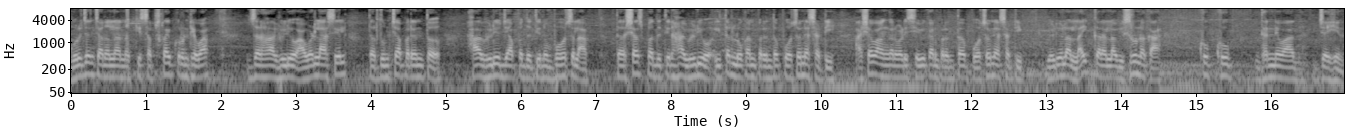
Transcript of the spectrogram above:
गुरुजन चॅनलला नक्की सबस्क्राईब करून ठेवा. जर हा व्हिडिओ आवडला असेल तर तुमच्यापर्यंत हा व्हिडिओ ज्या पद्धतीनं पोहोचला तर अशाच पद्धतीनं हा व्हिडिओ इतर लोकांपर्यंत पोहोचवण्यासाठी आशा व अंगणवाडी सेविकांपर्यंत पोहोचवण्यासाठी व्हिडिओला लाईक करायला विसरू नका. खूप खूप धन्यवाद. जय हिंद.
